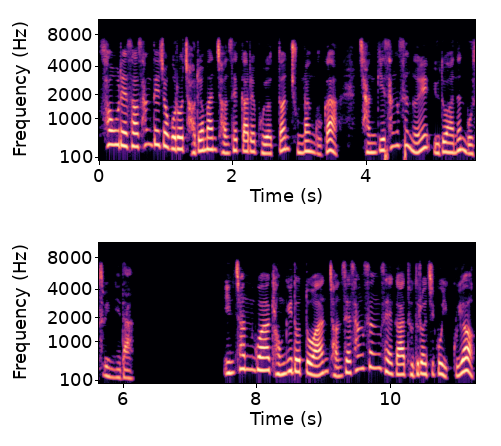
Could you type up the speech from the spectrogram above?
서울에서 상대적으로 저렴한 전세가를 보였던 중랑구가 장기 상승을 유도하는 모습입니다. 인천과 경기도 또한 전세 상승세가 두드러지고 있고요.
